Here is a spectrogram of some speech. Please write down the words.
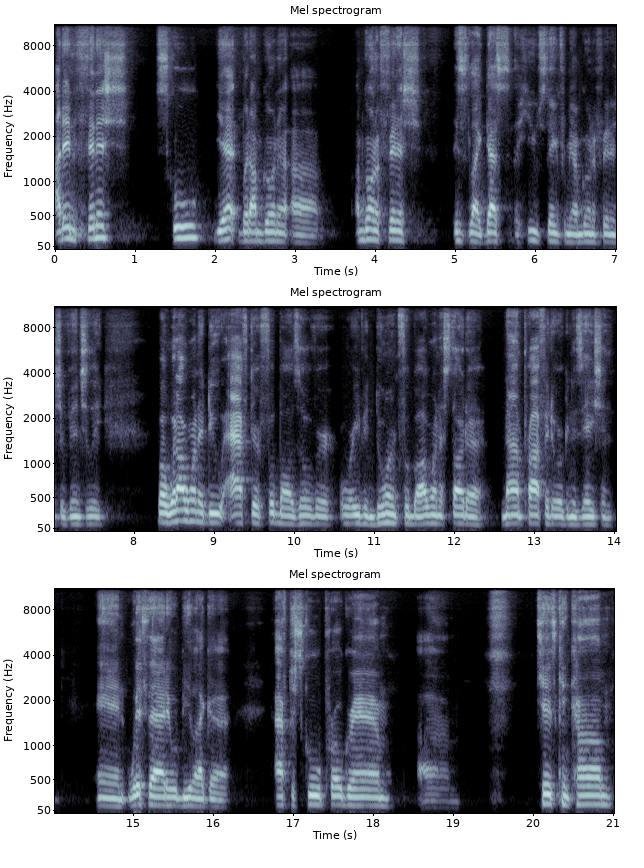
I didn't finish school yet, but I'm gonna uh, I'm gonna finish. It's like that's a huge thing for me. I'm going to finish eventually. But what I want to do after football is over, or even during football, I want to start a nonprofit organization, and with that, it would be like a after school program. Um, kids can come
